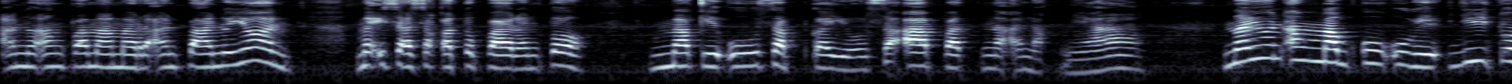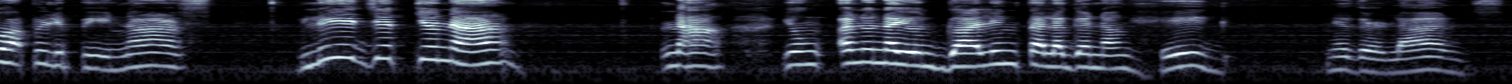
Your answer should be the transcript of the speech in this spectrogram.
Ano ang pamamaraan? Paano yon? Maisa sa katuparan to. Makiusap kayo sa apat na anak niya. Na yun ang mag-uuwi dito ha Pilipinas. Legit yun na na yung ano na yun galing talaga ng Hague, Netherlands.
